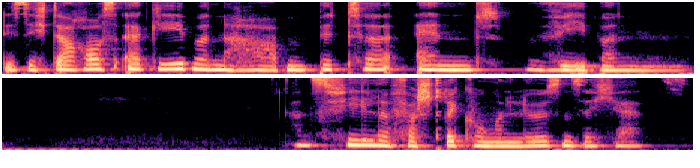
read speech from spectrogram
die sich daraus ergeben haben, bitte entweben. Ganz viele Verstrickungen lösen sich jetzt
